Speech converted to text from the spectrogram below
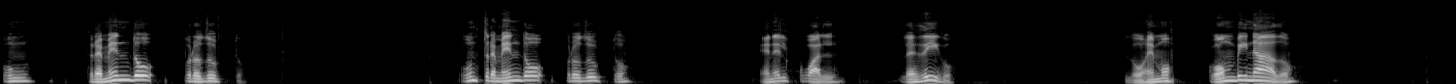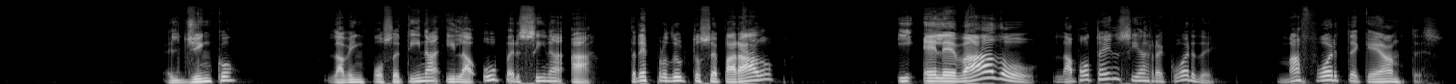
Un tremendo producto. Un tremendo producto en el cual, les digo, lo hemos combinado el ginkgo, la vinpocetina y la upersina A. Tres productos separados y elevado la potencia, recuerde, más fuerte que antes.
